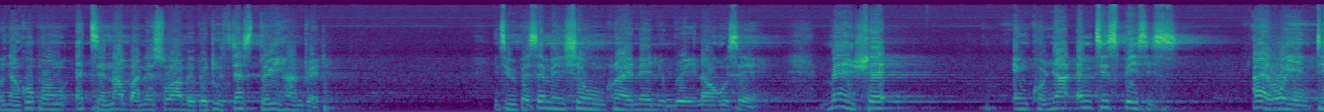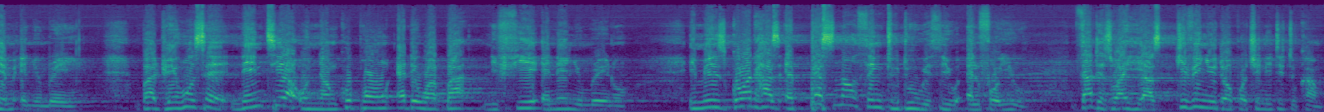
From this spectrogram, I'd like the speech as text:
Onyankopon, it's a number, Neswa, maybe do just 300. Nti mepɛ sɛ menhyɛ ho nkran na anwummere na ho sɛ menhwɛ nkonnwa empty spaces a ɛwɔ yɛn ntam anwummere yi badwene ho sɛ ne a onyankopɔn de waba ne fie ɛne anwummere no it means god has a personal thing to do with you and for you that is why he has given you the opportunity to come.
